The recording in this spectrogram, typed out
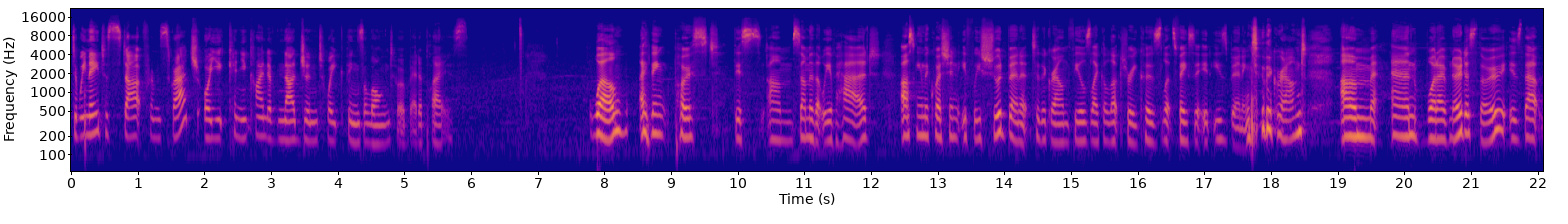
do we need to start from scratch or you, can you kind of nudge and tweak things along to a better place? Well, I think post this um, summer that we've had, asking the question if we should burn it to the ground feels like a luxury because let's face it, it is burning to the ground. Um, and what I've noticed though is that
